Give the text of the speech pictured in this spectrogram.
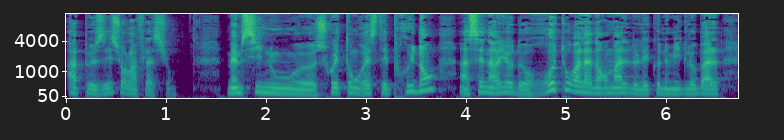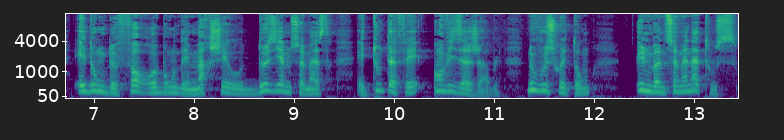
à peser sur l'inflation. Même si nous euh, souhaitons rester prudents, un scénario de retour à la normale de l'économie globale et donc de fort rebond des marchés au deuxième semestre est tout à fait envisageable. Nous vous souhaitons une bonne semaine à tous.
